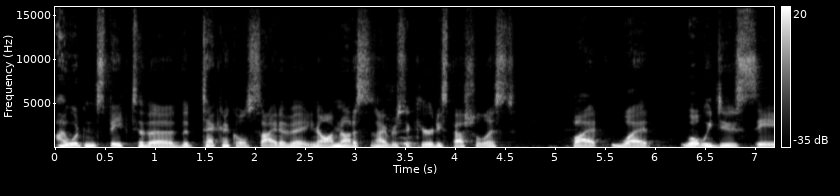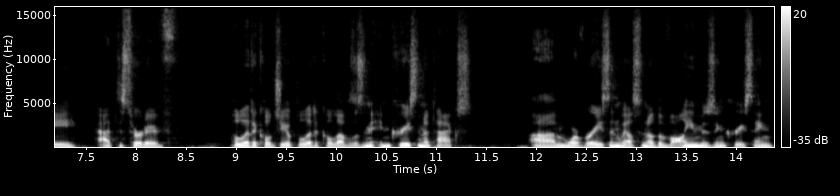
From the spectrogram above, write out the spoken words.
I wouldn't speak to the the technical side of it. You know, I'm not a cybersecurity sure. specialist, but what what we do see at the sort of political, geopolitical level is an increase in attacks, um, more brazen. We also know the volume is increasing,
